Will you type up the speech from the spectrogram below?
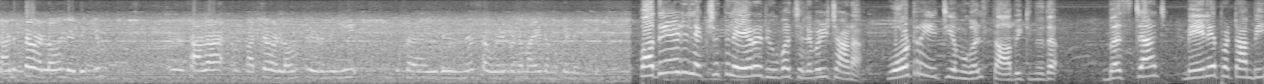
തണുത്ത വെള്ളവും ലഭിക്കും. സാധാ പച്ചവെള്ളവും ഇവിടുന്ന് ഈ ഇതിൽ നിന്ന് സൗകര്യപ്രദമായി നമുക്ക് ലഭിക്കും. പതിനേഴ് ലക്ഷത്തിലേറെ രൂപ ചെലവഴിച്ചാണ് വോട്ടർ എ ടി എമ്മുകൾ സ്ഥാപിക്കുന്നത്. ബസ് സ്റ്റാൻഡ് മേലെ പട്ടാമ്പി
